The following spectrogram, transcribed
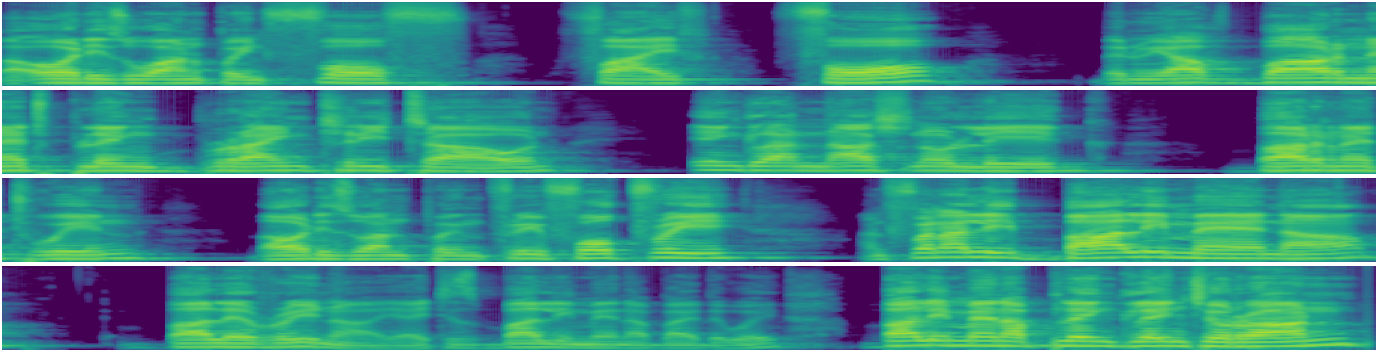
The odd is 1.454. Then we have Barnet playing Braintree Town. England National League, Barnet win. The odd is 1.343. And finally, Ballymena, Ballerina. Yeah, it is Ballymena, by the way. Ballymena playing Glentoran,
